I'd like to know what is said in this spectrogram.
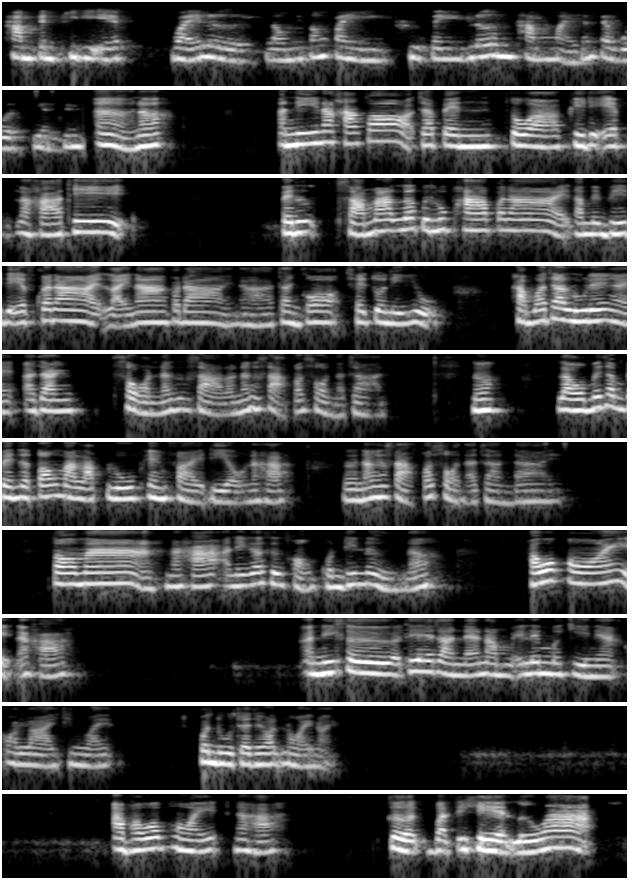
ทำเป็น PDF ไว้เลย เราไม่ต้องไปคือไปเริ่มทำใหม่ตั้งแต่ Word เปลี่ยนเป็นอ่าเนอะอันนี้นะคะก็จะเป็นตัว PDF นะคะที่เป็นสามารถเลือกเป็นรูปภาพก็ได้ทำเป็น PDF ก็ได้ หลายหน้าก็ได้นะคะอาจารย์ก็ใช้ตัวนี้อยู่ถามว่าอาจารย์รู้ได้ไง อาจารย์สอนนักศึกษาแล้วนักศึกษาก็สอนอาจารย์เนอะเราไม่จำเป็นจะต้องมารับรู้เพียงฝ่ายเดียวนะคะ เออนักศึกษาก็สอนอาจารย์ได้ ต่อมานะคะ อันนี้ก็คือของคนที่หนึ่งเนอะ PowerPoint นะคะ อันนี้คือที่อาจารย์แนะนำไอ้เล่มเมื่อกี้เนี่ยออนไลน์ทิ้งไว้ คนดูจะยอดน้อยหน่อยอะ PowerPoint นะคะ เกิดอุบัติเหตุหรือว่า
